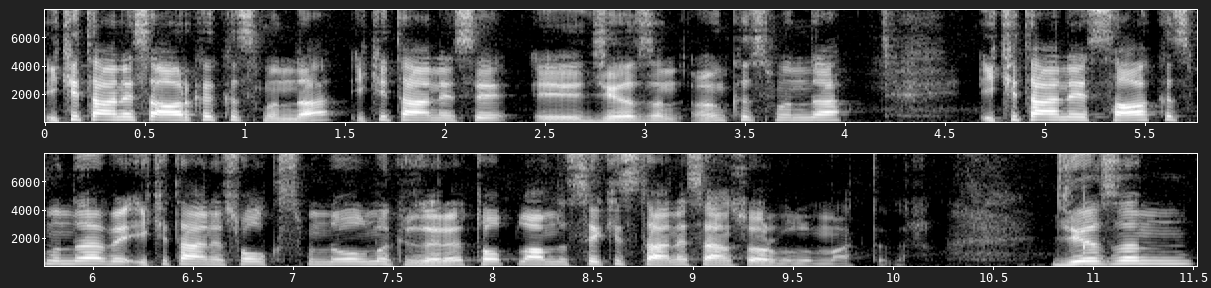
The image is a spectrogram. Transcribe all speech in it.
İki tanesi arka kısmında, iki tanesi e, cihazın ön kısmında, iki tane sağ kısmında ve iki tane sol kısmında olmak üzere toplamda 8 tane sensör bulunmaktadır. Cihazın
